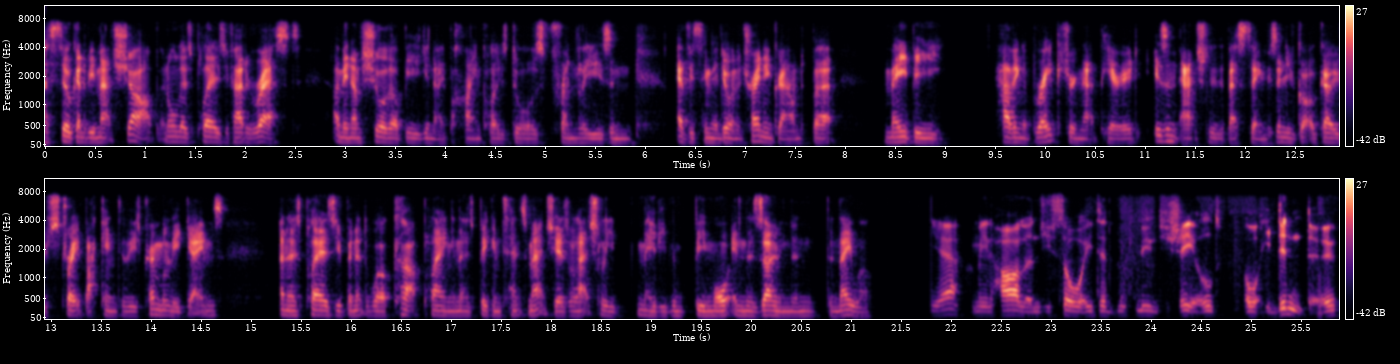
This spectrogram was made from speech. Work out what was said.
are still going to be match sharp, and all those players who've had a rest. I mean, I'm sure they'll be, you know, behind closed doors, friendlies, and everything they do on the training ground, but maybe having a break during that period isn't actually the best thing because then you've got to go straight back into these Premier League games. And those players who've been at the World Cup playing in those big intense matches will actually maybe be more in the zone than than they will. Yeah, I mean Haaland, you saw what he did in the Community Shield or what he didn't do,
